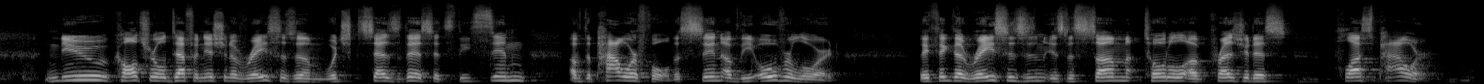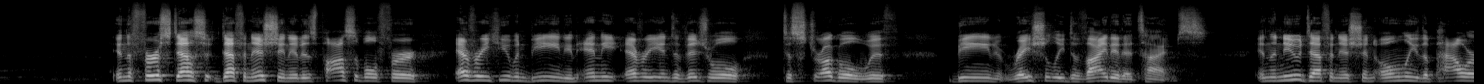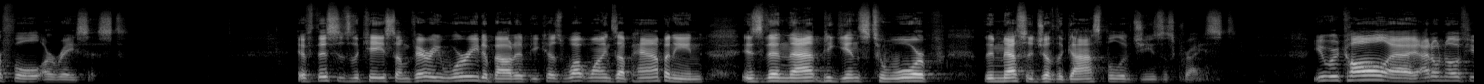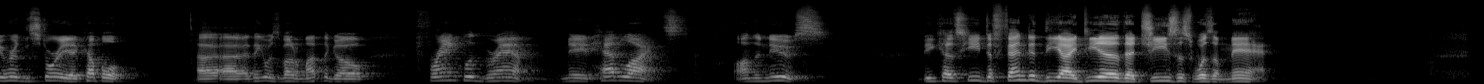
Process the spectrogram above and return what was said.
new cultural definition of racism which says this it's the sin of the powerful, the sin of the overlord. They think that racism is the sum total of prejudice plus power. In the first de- definition, it is possible for every human being and any every individual to struggle with being racially divided at times. In the new definition, only the powerful are racist if this is the case, I'm very worried about it because what winds up happening is then that begins to warp the message of the gospel of Jesus Christ. You recall, uh, I don't know if you heard the story, a couple, uh, I think it was about a month ago, Franklin Graham made headlines on the news because he defended the idea that Jesus was a man.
